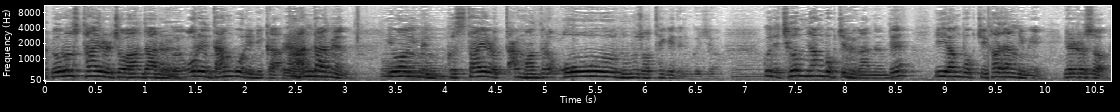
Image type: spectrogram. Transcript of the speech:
이런 스타일을 좋아한다는 네. 거예요. 오랜 단골이니까 네. 안다면 음. 이왕이면 그 스타일로 딱 만들어 오 너무 좋다게 되는 거죠. 음. 근데 처음 양복점에 네. 갔는데 이 양복점 사장님이 예를 들어서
